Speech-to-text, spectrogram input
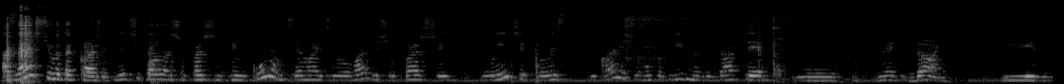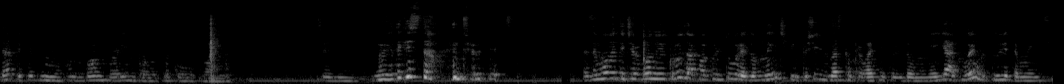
А знаєш, чого так кажуть? Я читала, що перший блін комом це мається на увазі, що перший млинчик, коли спікаєш, його потрібно віддати м, ну, як дань. І віддати потім голубам тваринкам от такого плану. Це, ну, я таке став в інтернеті. Замовити червону ікру з аквакультури до млинчиків, пишіть, будь ласка, приватні повідомлення. Як ви готуєте млинці?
